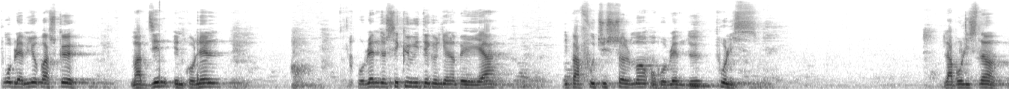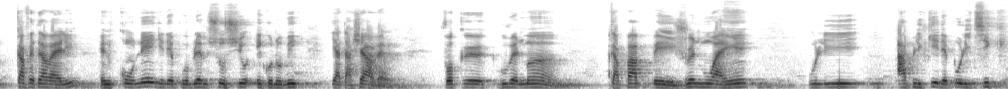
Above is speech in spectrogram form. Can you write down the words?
problème parce que, Mabdine, ils connaissent le problème de sécurité que nous avons dans le pays, n'est pas foutu seulement un problème de police. La police là, qu'a fait travail, elle connaît des problèmes socio-économiques qui attachés à elle. Faut que le gouvernement capable de jouer moyens pour lui appliquer des politiques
